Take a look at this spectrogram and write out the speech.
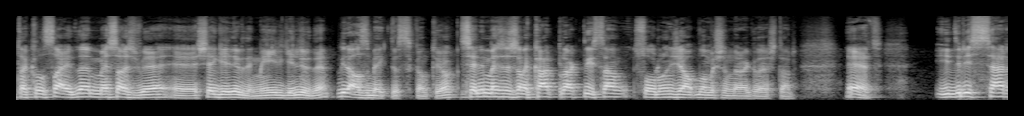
takılsaydı mesaj ve e, şey gelirdi, mail gelirdi. Biraz bekle sıkıntı yok. Senin mesajına kalp bıraktıysam sorunu cevaplamışımdır arkadaşlar. Evet. İdris Ser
